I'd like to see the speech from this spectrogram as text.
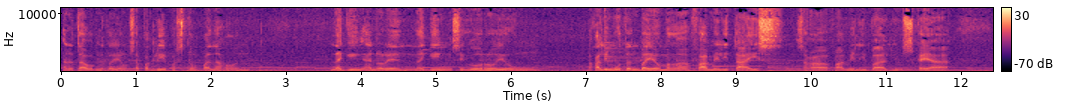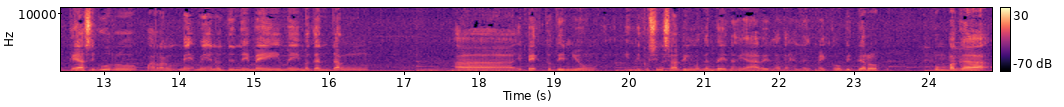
ano tawag nito? Yung sa paglipas ng panahon naging ano rin naging siguro yung nakalimutan ba yung mga family ties saka family values? Kaya kaya siguro parang may may ano din eh may may magandang ah epekto din yung hindi ko sinasabing maganda yung nangyari na dahil may COVID pero kumbaga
